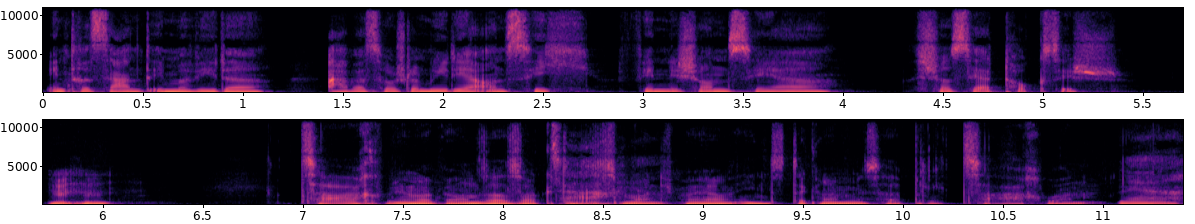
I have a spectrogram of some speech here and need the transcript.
interessant immer wieder. Aber Social Media an sich finde ich schon sehr, schon sehr toxisch. Mhm. Zach, wie man bei uns auch sagt, Zach, das ist manchmal, ja. Instagram ist ein bisschen zach geworden. Ja.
